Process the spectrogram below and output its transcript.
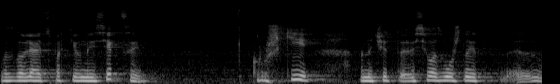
возглавляют спортивные секции, кружки, значит, э, всевозможные э,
